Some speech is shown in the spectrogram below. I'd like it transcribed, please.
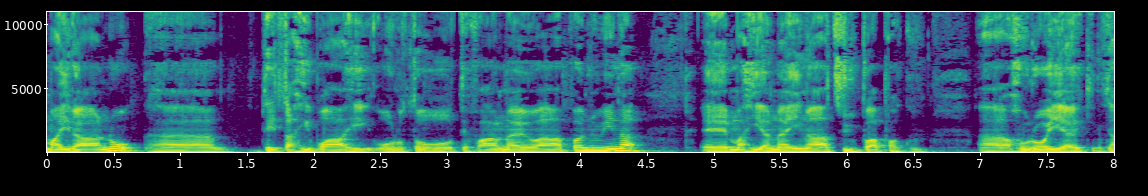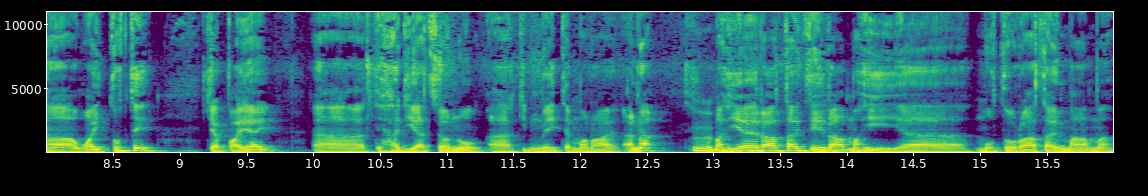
mai rā anō, ā, tētahi wāhi o roto o Te Whānau-a-Apanuina e mahi ana i ngā tūpāpaku, ā, horoia ki ngā wai tote, kia pai ai, ā, te hari atu anō, ā, ki nei te marae. Ana. Mahia e rātou tērā mahi mō tō rātou māmā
